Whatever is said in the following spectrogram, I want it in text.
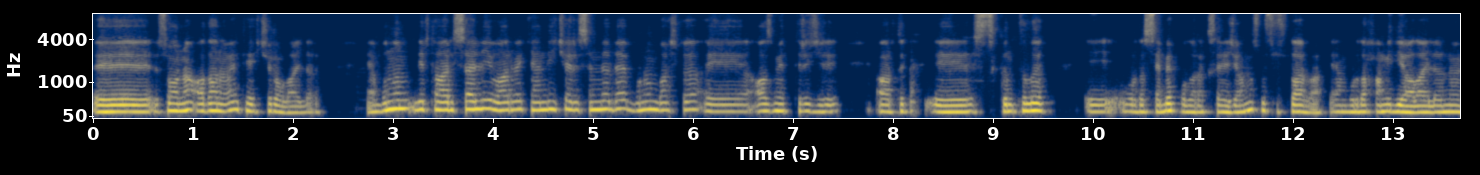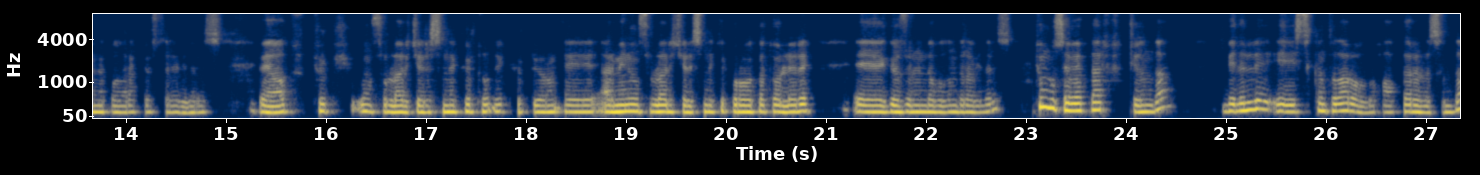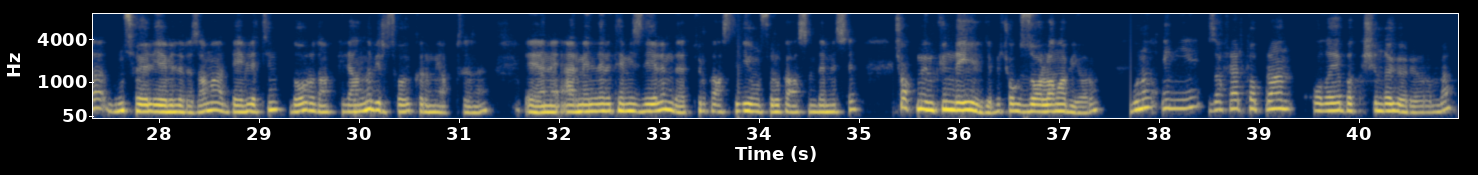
e, sonra Adana ve tehcir olayları. Yani bunun bir tarihselliği var ve kendi içerisinde de bunun başka e, azmettirici, artık e, sıkıntılı e, burada sebep olarak sayacağımız hususlar var. Yani burada Hamidiye alaylarını örnek olarak gösterebiliriz. Veya Türk unsurlar içerisinde, Kürt, Kürt diyorum, e, Ermeni unsurlar içerisindeki provokatörleri e, göz önünde bulundurabiliriz. Tüm bu sebepler ışığında belirli e, sıkıntılar oldu halklar arasında. Bunu söyleyebiliriz ama devletin doğrudan planlı bir soykırım yaptığını, e, yani Ermenileri temizleyelim de Türk asli unsuru kalsın demesi çok mümkün değil gibi. Çok zorlama bir yorum. Bunu en iyi Zafer Toprağ'ın olaya bakışında görüyorum ben.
